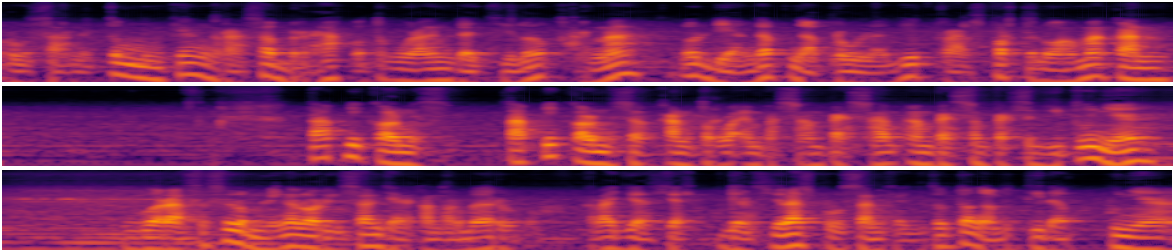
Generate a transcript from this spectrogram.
perusahaan itu mungkin ngerasa berhak untuk ngurangin gaji lo karena lo dianggap nggak perlu lagi transport dan uang makan. Tapi kalau mis tapi kalau misal kantor lo sampai sampai sampai segitunya gue rasa sih lo mendingan lo resign cari kantor baru karena jelas-jelas perusahaan kayak gitu tuh nggak tidak punya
